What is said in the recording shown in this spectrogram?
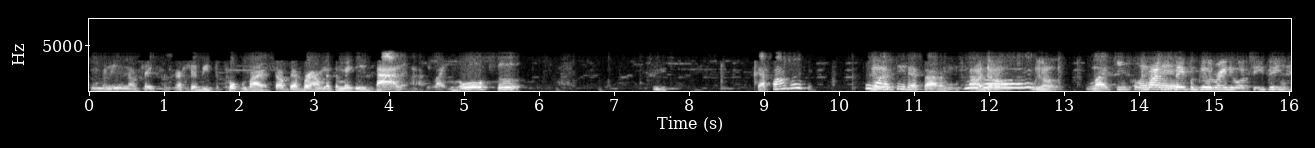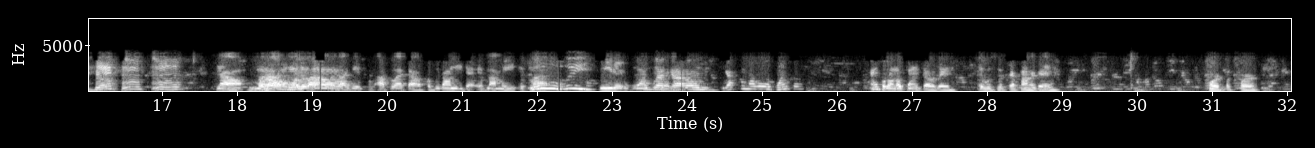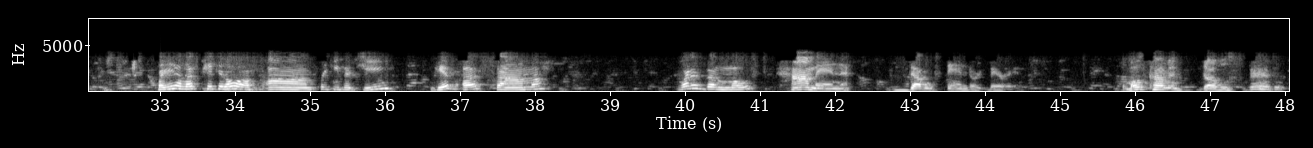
you been eating no chaser. That should be poking by itself. That brown liquor make me violent. I be like, Lord, sir. See? That's why I'm drinking. Who want to see that side of me? I don't. We don't. We Like you it might be made for good radio or TV. no, when I I, don't get violent, uh, I get I black out. So we don't need that. It's not made. It's not Ooh, needed. Wanted. black out on me. Y'all see my little blinker? I ain't put on no other day. It was just that kind of day. Word for word. But yeah, let's kick it off. Um, Freeky Da G, give us some. What is the most common double standard there is? The most common double standard,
